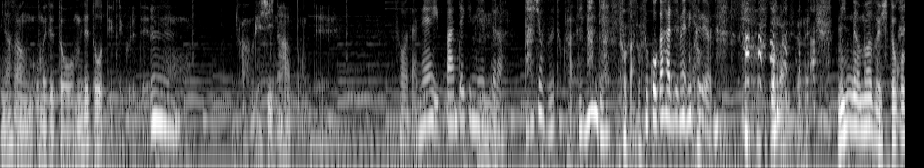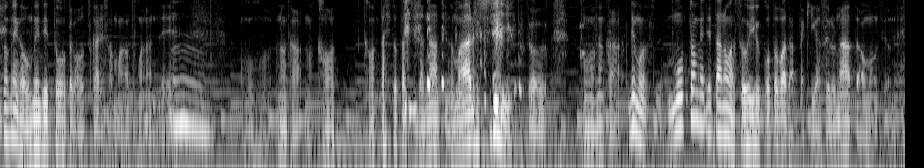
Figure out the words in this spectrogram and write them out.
皆さんおめでとうおめでとうって言ってくれて、うん。あ嬉しいなと思って。そうだね。一般的に言ったら、うん。大丈夫？とか、はい。えなんで？とかそこが初めに来るよね。そうそうなんですよね。みんなまず一言目がおめでとうとかお疲れ様とかなんで、うん。こうなんか、まあ、変わ変わった人たちだなっていうのもあるし そう。もうなんかでも求めてたのはそういう言葉だった気がするなとは思うんですよね。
